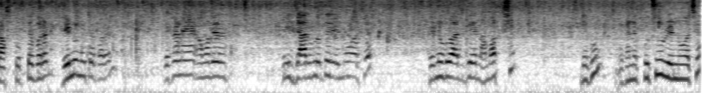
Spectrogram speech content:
চাষ করতে পারেন, রেনু নিতে পারেন। এখানে আমাদের এই জারগুলোতে রেনু আছে। রেনুগুলো আজকে নামাচ্ছি। দেখুন, এখানে প্রচুর রেনু আছে।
